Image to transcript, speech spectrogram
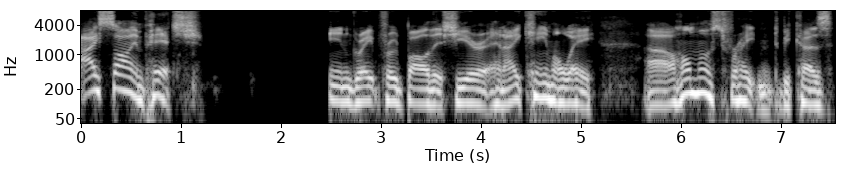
I saw him pitch in grapefruit ball this year, and I came away uh, almost frightened because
